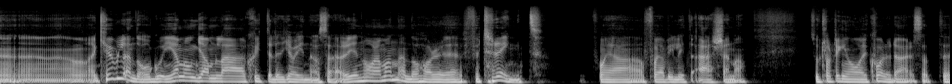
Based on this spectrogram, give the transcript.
Uh, kul ändå att gå igenom gamla skytteligavinnare. och så här. Det är några man ändå har eh, förträngt, får jag, får jag villigt erkänna. Såklart inga AIK det där, så att, eh,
